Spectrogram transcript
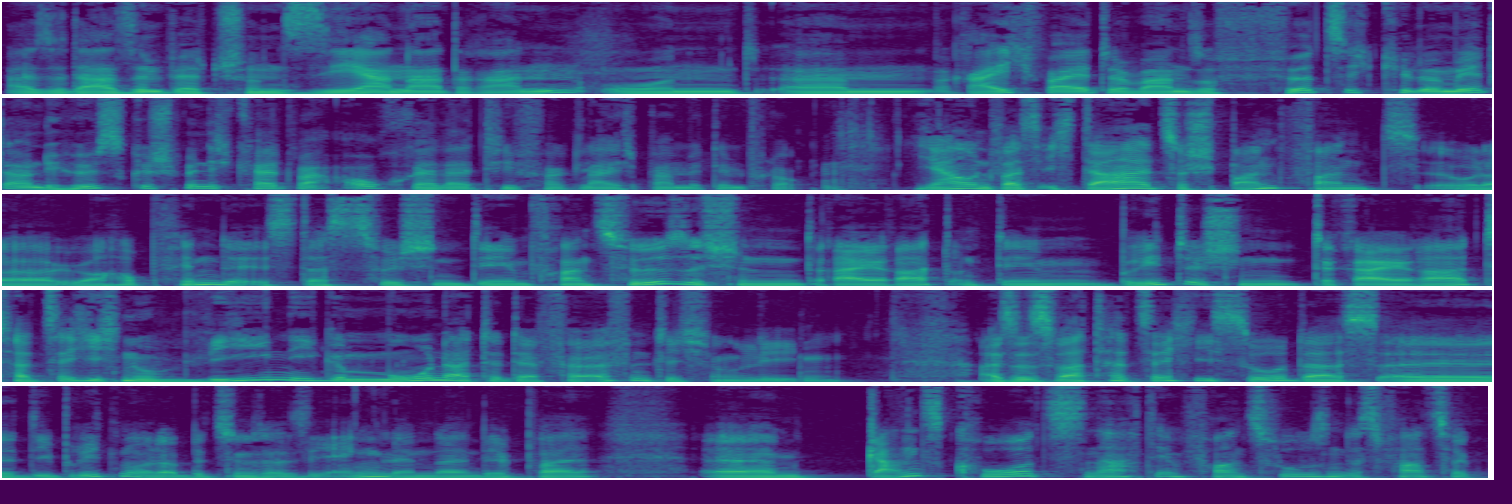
Also da sind wir jetzt schon sehr nah dran. Und ähm, Reichweite waren so 40 Kilometer und die Höchstgeschwindigkeit war auch relativ vergleichbar mit dem Flocken. Ja, und was ich da halt so spannend fand oder überhaupt finde, ist, dass zwischen dem französischen Dreirad und dem britischen Dreirad tatsächlich nur wenige Monate der Veröffentlichung liegen. Also es war tatsächlich so, dass äh, die Briten oder beziehungsweise die Engländer in dem Fall äh, ganz kurz nach dem Franzosen das Fahrzeug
